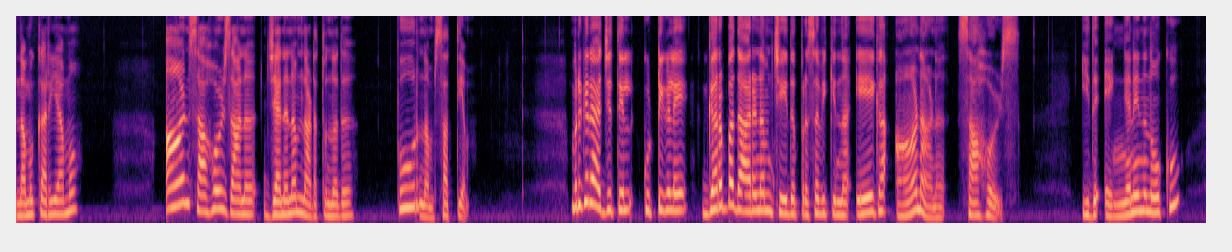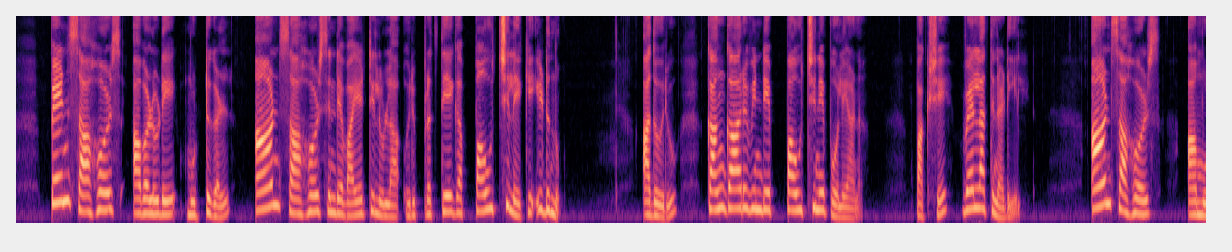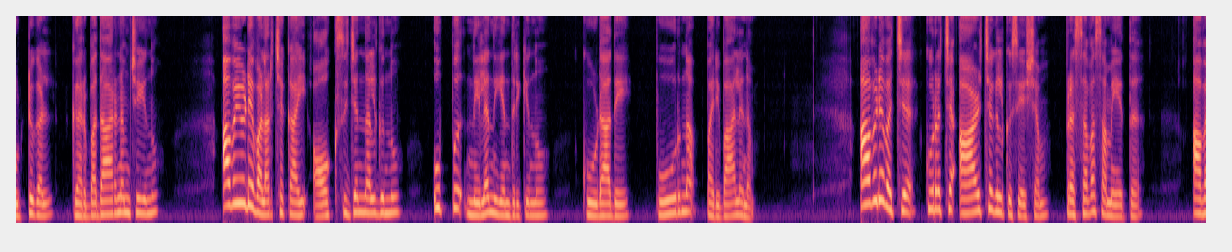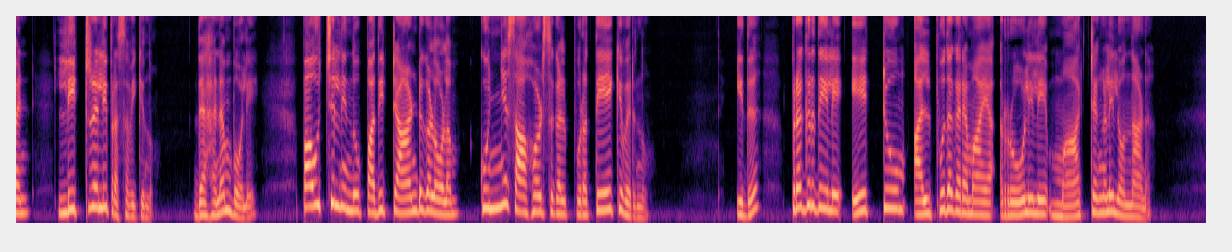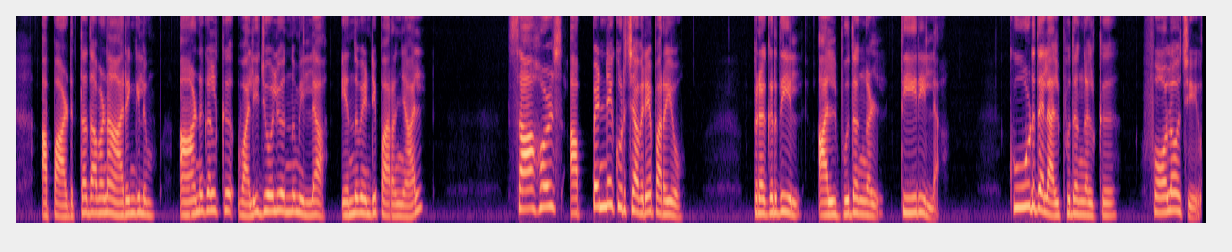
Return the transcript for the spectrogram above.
നമുക്കറിയാമോ? ആൺ സാഹോഴ്സാണ് ജനനം നടത്തുന്നത്. പൂർണം സത്യം. മൃഗരാജ്യത്തിൽ കുട്ടികളെ ഗർഭധാരണം ചെയ്ത് പ്രസവിക്കുന്ന ഏക ആണാണ് സാഹോഴ്സ്. ഇത് എങ്ങനെയെന്ന് നോക്കൂ. പെൺ സാഹോഴ്സ് അവളുടെ മുട്ടുകൾ ആൺ സാഹോഴ്സിന്റെ വയറ്റിലുള്ള ഒരു പ്രത്യേക പൗച്ചിലേക്ക് ഇടുന്നു. അതൊരു കങ്കാരുവിന്റെ പൗച്ചിനെ പോലെയാണ് പക്ഷേ വെള്ളത്തിനടിയിൽ. ആൺ സാഹോഴ്സ് ആ മുട്ടുകൾ ഗർഭധാരണം ചെയ്യുന്നു. അവയുടെ വളർച്ചയ്ക്കായി ഓക്സിജൻ നൽകുന്നു. ഉപ്പ് നില നിയന്ത്രിക്കുന്നു കൂടാതെ പൂർണ പരിപാലനം. അവിടെ വച്ച് കുറച്ച് ആഴ്ചകൾക്കു ശേഷം പ്രസവ സമയത്ത് അവൻ ലിറ്ററലി പ്രസവിക്കുന്നു. ദഹനം പോലെ പൗച്ചിൽ നിന്നു പതിറ്റാണ്ടുകളോളം കുഞ്ഞ് സാഹോഴ്സുകൾ പുറത്തേക്ക് വരുന്നു. ഇത് പ്രകൃതിയിലെ ഏറ്റവും അത്ഭുതകരമായ റോളിലെ മാറ്റങ്ങളിലൊന്നാണ്. അപ്പ അടുത്ത തവണ ആരെങ്കിലും ആണുകൾക്ക് വലിയ ജോലിയൊന്നുമില്ല എന്നുവേണ്ടി പറഞ്ഞാൽ? സാഹോൾസ് അപ്പനെക്കുറിച്ച് അവരെ പറയോ? പ്രകൃതിയിൽ അത്ഭുതങ്ങൾ തീരില്ല. കൂടുതൽ അത്ഭുതങ്ങൾക്ക് ഫോളോ ചെയ്യൂ.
